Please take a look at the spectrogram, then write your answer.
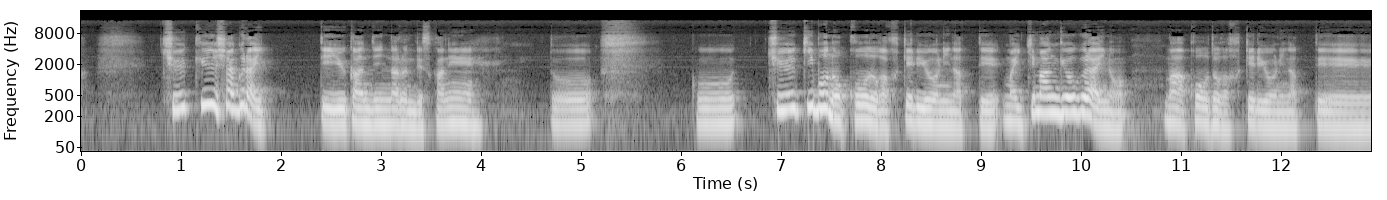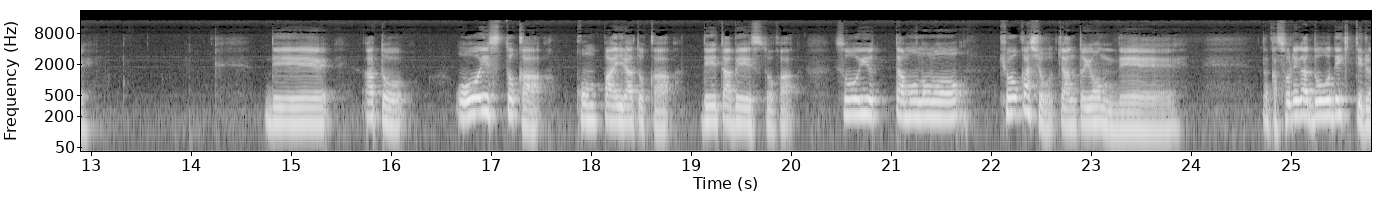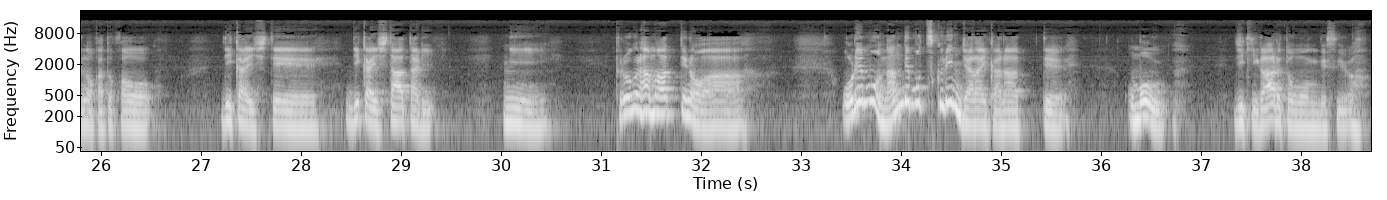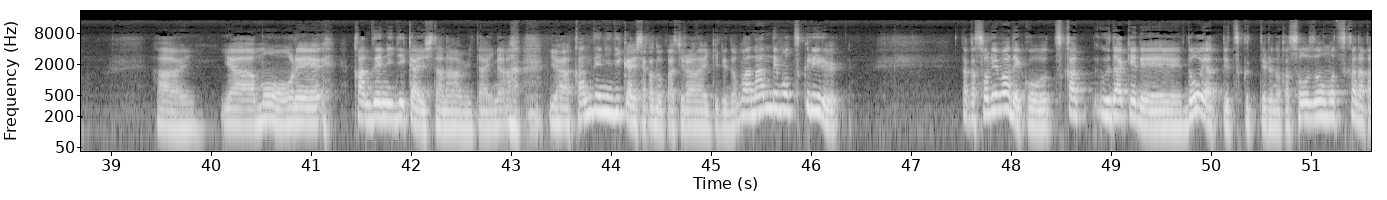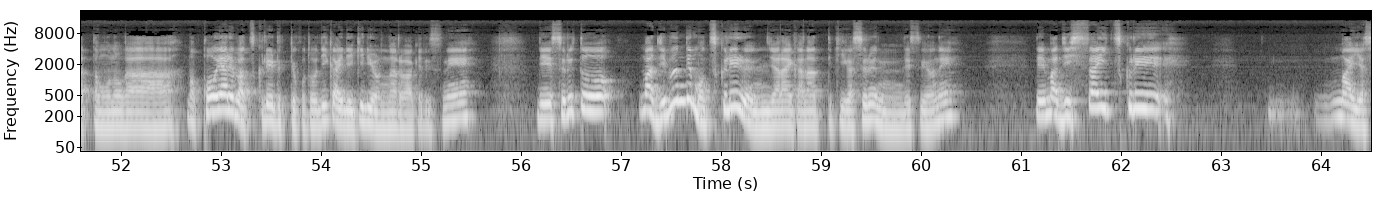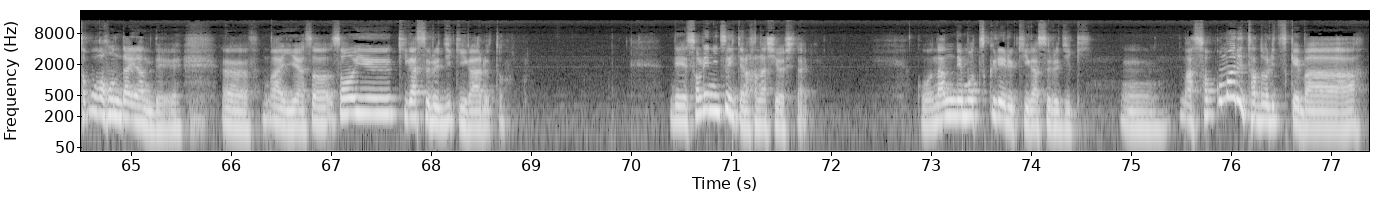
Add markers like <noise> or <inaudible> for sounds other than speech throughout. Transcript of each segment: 中級者ぐらいっていう感じになるんですかね。と、こう、中規模のコードが書けるようになって、まあ、1万行ぐらいの、まあ、コードが書けるようになって、で、あと、OS とか、コンパイラとか、データベースとか、そういったものの教科書をちゃんと読んで、なんかそれがどうできてるのかとかを理解して、理解したあたりに、プログラマーっていうのは、俺もう何でも作れんじゃないかなって思う時期があると思うんですよ。はい。いや、もう俺完全に理解したな、みたいな。いや、完全に理解したかどうか知らないけれど、まあ何でも作れる。なんかそれまでこう使うだけでどうやって作ってるのか想像もつかなかったものが、まあこうやれば作れるってことを理解できるようになるわけですね。で、すると、まあ自分でも作れるんじゃないかなって気がするんですよね。で、まあ実際作れ、まあいいや、そこが本題なんで、うん、まあいいや、そう、そういう気がする時期があると。で、それについての話をしたい。こう、何でも作れる気がする時期。うん。まあそこまでたどり着けば、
